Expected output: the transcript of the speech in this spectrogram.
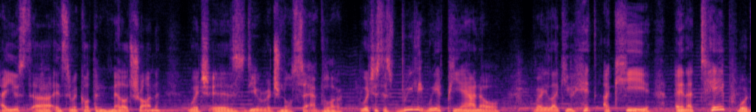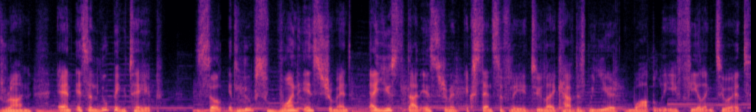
I used an instrument called the Mellotron, which is the original sampler, which is this really weird piano where like you hit a key and a tape would run, and it's a looping tape. So it loops one instrument. I used that instrument extensively to like have this weird wobbly feeling to it.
